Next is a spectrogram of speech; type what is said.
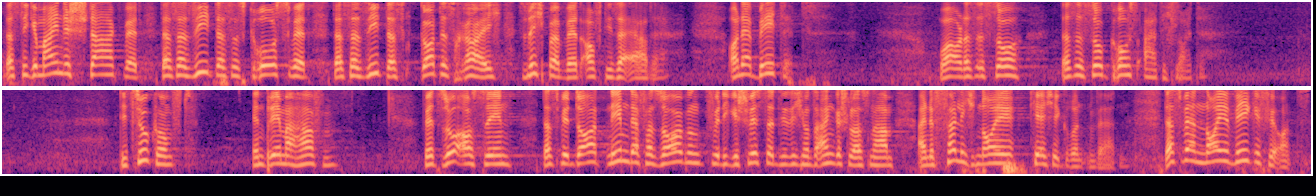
dass die Gemeinde stark wird, dass er sieht, dass es groß wird, dass er sieht, dass Gottes Reich sichtbar wird auf dieser Erde. Und er betet. Wow, das ist so, das ist so großartig, Leute. Die Zukunft in Bremerhaven wird so aussehen, dass wir dort neben der Versorgung für die Geschwister, die sich uns angeschlossen haben, eine völlig neue Kirche gründen werden. Das wären neue Wege für uns.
